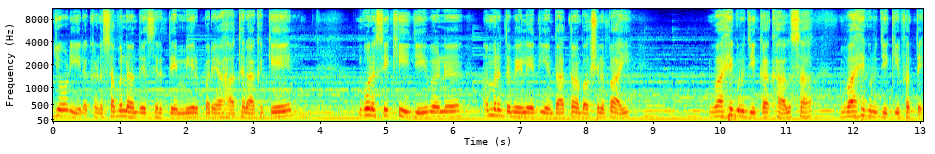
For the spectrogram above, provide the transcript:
ਜੋੜੀ ਰੱਖਣ, ਸਭਨਾਂ ਦੇ ਸਿਰ ਤੇ ਮੇਰ ਭਰਿਆ ਹੱਥ ਰੱਖ ਕੇ ਗੁਰਸਿੱਖੀ ਜੀਵਨ ਅੰਮ੍ਰਿਤ ਵੇਲੇ ਦੀਆਂ ਦਾਤਾਂ ਬਖਸ਼ਣ ਭਾਈ। ਵਾਹਿਗੁਰੂ ਜੀ ਕਾ ਖਾਲਸਾ ਵਾਹਿਗੁਰੂ ਜੀ ਕੀ ਫਤਿਹ।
